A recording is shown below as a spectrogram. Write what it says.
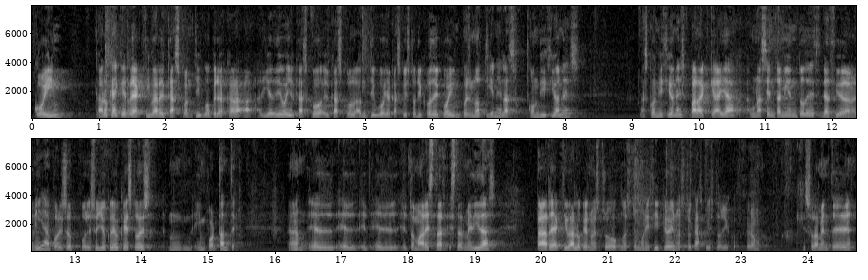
Coín, claro que hay que reactivar el casco antiguo, pero es que a, día de hoy el casco, el casco antiguo y el casco histórico de Coín pues no tiene las condiciones las condiciones para que haya un asentamiento de la ciudadanía. Por eso, por eso yo creo que esto es mm, importante, ¿eh? el, tomar estas, medidas para reactivar lo que es nuestro, nuestro municipio y nuestro casco histórico. Pero solamente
